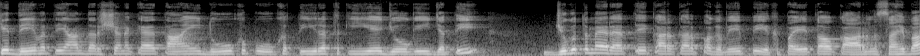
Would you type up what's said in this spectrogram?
ਕਿ ਦੇਵਤਿਆਂ ਦਰਸ਼ਨ ਕੈ ਤਾਈ ਦੂਖ ਭੂਖ ਤੀਰਥ ਕੀਏ ਜੋਗੀ ਜਤੀ। ਜੁਗਤ ਮੈਂ ਰਹਤੇ ਕਰ ਕਰ ਭਗਵੇ ਭੇਖ ਪਏ ਤਉ ਕਾਰਨ ਸਾਹਿਬਾ।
